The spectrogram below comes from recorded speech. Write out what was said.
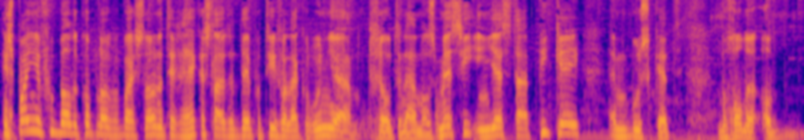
In Spanje voetbalde koploper Barcelona tegen hekkensluiter Deportivo La Coruña. Grote namen als Messi, Iniesta, Piqué en Busquets begonnen op eh,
